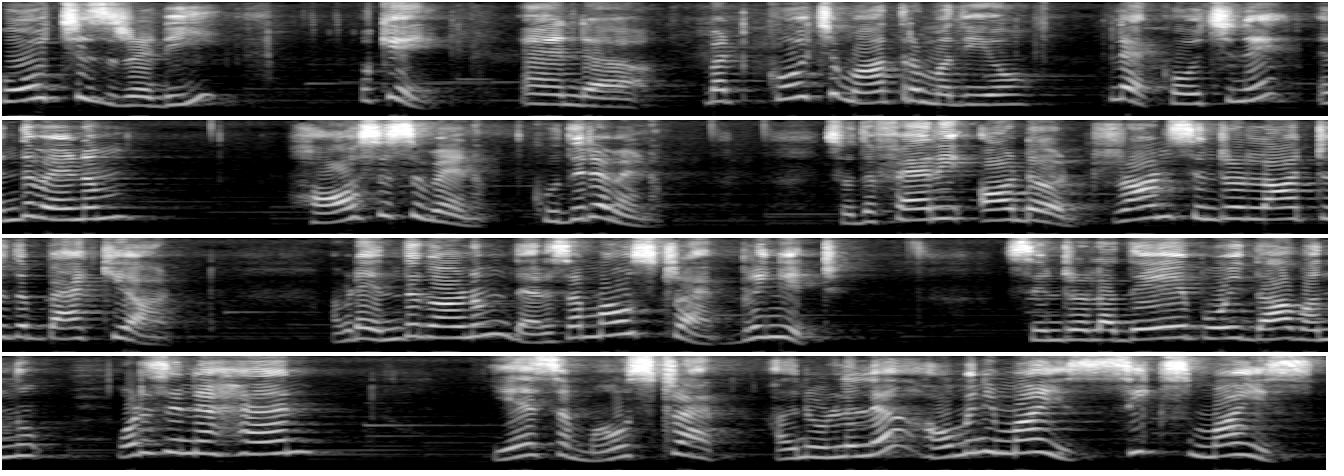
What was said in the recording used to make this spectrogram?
coach is ready okay and but coach മാത്രം മതിയോ? അല്ലേ? കോച്ചിനെ എന്ത് വേണം? ഹോസസ് വേണം കുതിര വേണം. So the fairy ordered run Cinderella to the back yard അവിടെ എന്ത് കാണും? There is a mouse trap bring it Cinderella അതേ പോയി ദാ വന്നു. What is in a hand yes a mouse trap അതിനുള്ളിൽ how many mice six mice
